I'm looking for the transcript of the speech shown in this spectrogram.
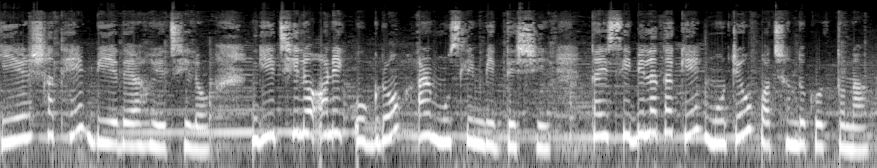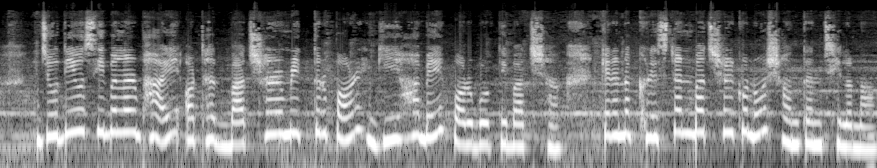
গিয়ের সাথে বিয়ে দেওয়া হয়েছিল। গিয়ে ছিল অনেক উগ্র আর মুসলিম বিদ্বেষী তাই সিবেলা তাকে মোটেও পছন্দ করত না। যদিও সিবেলার ভাই, অর্থাৎ বাদশাহর মৃত্যুর পর গিয়ে হবে পরবর্তী বাদশাহ। কেননা খ্রিস্টান বাদশার কোনো সন্তান ছিল না।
